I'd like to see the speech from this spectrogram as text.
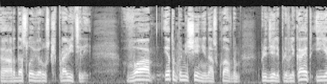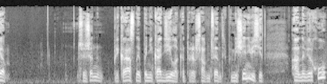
э, родословие русских правителей. В этом помещении нас в главном пределе привлекает и совершенно прекрасная паникадила, которая в самом центре помещения висит, а наверху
